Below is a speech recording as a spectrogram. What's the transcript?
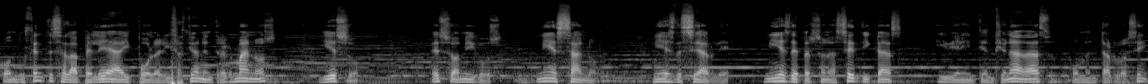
conducentes a la pelea y polarización entre hermanos, y eso, eso amigos, ni es sano, ni es deseable, ni es de personas éticas y bien intencionadas fomentarlo así.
